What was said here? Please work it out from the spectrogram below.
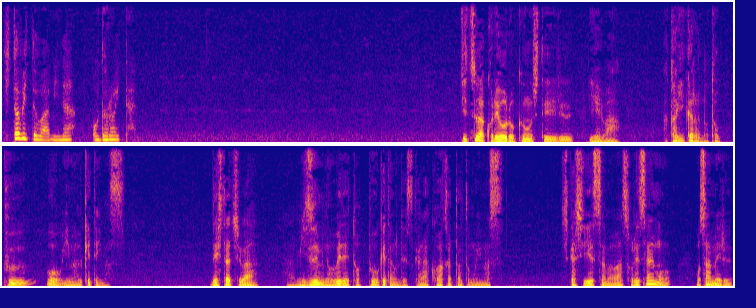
人々は皆驚いた。実はこれを録音している家は赤城からの突風を今受けています。弟子たちは湖の上で突風を受けたのですから怖かったと思います。しかしイエス様はそれさえも収める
